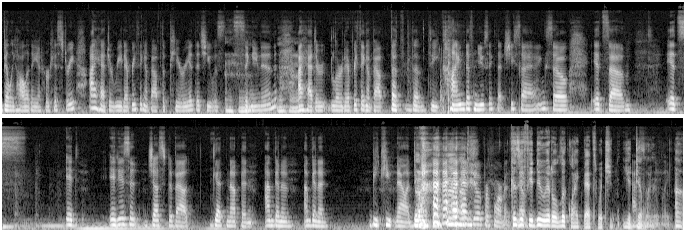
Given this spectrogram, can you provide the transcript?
Billie Holiday and her history. I had to read everything about the period that she was mm-hmm. singing in. I had to learn everything about the, the the kind of music that she sang. So it's um, it's it it isn't just about getting up and I'm gonna I'm gonna be cute now and do and do a performance. Because No. if you do, it'll look like that's what you, you're doing. Absolutely. Uh,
